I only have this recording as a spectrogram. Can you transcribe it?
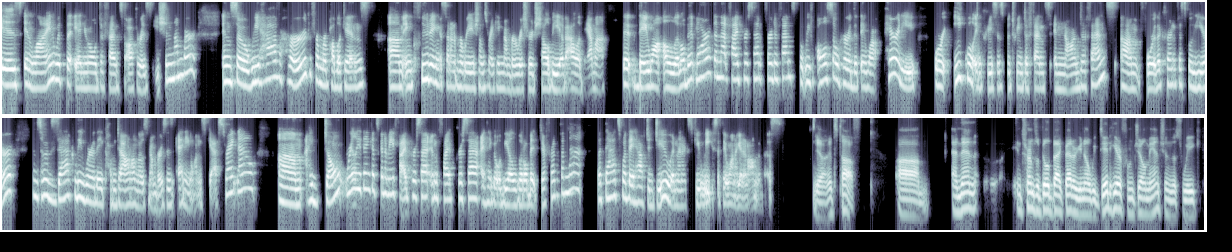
is in line with the annual defense authorization number. And so we have heard from Republicans, um, including Senate Appropriations Ranking Member Richard Shelby of Alabama, that they want a little bit more than that 5% for defense. But we've also heard that they want parity or equal increases between defense and non defense um, for the current fiscal year. And so, exactly where they come down on those numbers is anyone's guess right now. Um, I don't really think it's going to be 5% and 5%. I think it will be a little bit different than that, but that's what they have to do in the next few weeks if they want to get an omnibus. Yeah, it's tough. Um, and then in terms of Build Back Better, you know, we did hear from Joe Manchin this week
